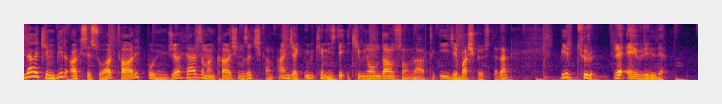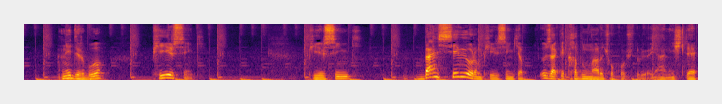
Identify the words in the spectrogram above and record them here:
Lakin bir aksesuar tarih boyunca her zaman karşımıza çıkan ancak ülkemizde 2010'dan sonra artık iyice baş gösteren bir türe evrildi. Nedir bu? Piercing. Piercing ben seviyorum piercing yap. Özellikle kadınlarda çok hoş duruyor. Yani işte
